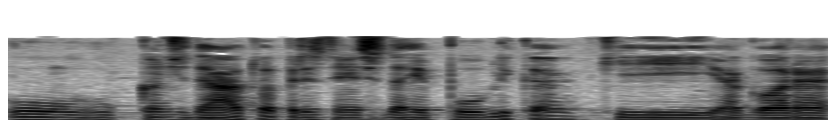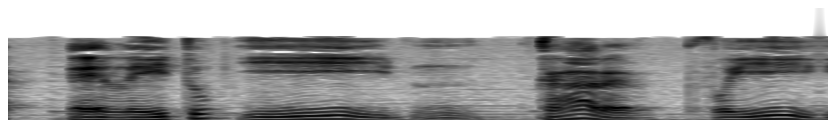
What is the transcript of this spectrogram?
o candidato à presidência da República, que agora é eleito e cara, foi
